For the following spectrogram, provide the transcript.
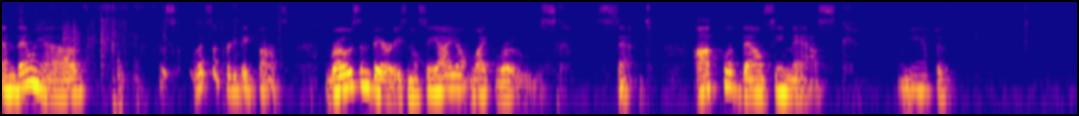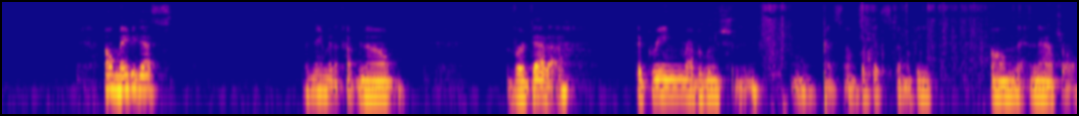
And then we have, this, this is a pretty big box. Rose and berries. Now see, I don't like rose scent. Aqua Bouncy Mask. You have to... Oh, maybe that's the name of the company. No. Verdetta. The Green Revolution. Oh, that sounds like it's going to be on natural.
